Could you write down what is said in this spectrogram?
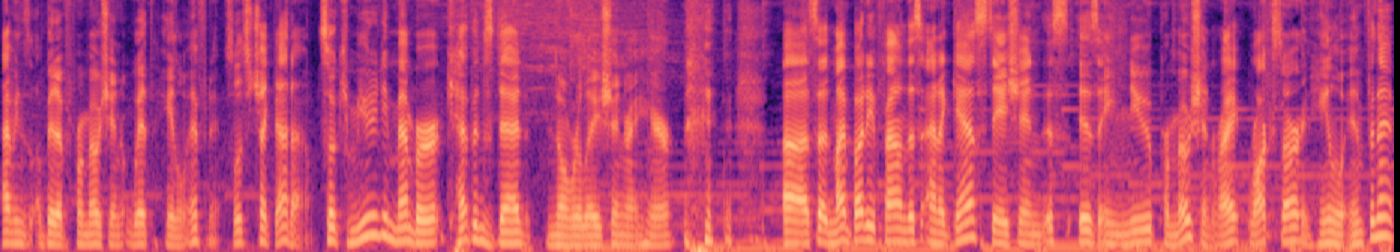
having a bit of promotion with Halo Infinite. So let's check that out. So community member Kevin's Dead, no relation right here, Uh, said, my buddy found this at a gas station. This is a new promotion, right? Rockstar and Halo Infinite.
